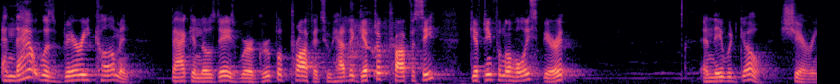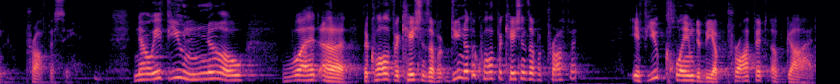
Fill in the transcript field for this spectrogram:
And that was very common back in those days were a group of prophets who had the gift of prophecy, gifting from the Holy Spirit, and they would go sharing prophecy. Now, if you know what uh, the qualifications of a, do you know the qualifications of a prophet? If you claim to be a prophet of God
